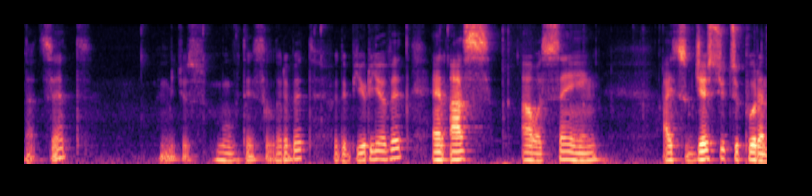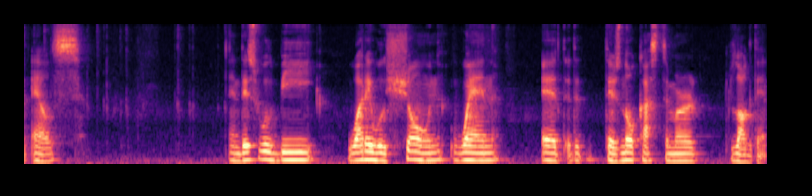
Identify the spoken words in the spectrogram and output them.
that's it let me just move this a little bit for the beauty of it and as I was saying I suggest you to put an else and this will be what it will shown when it, it there's no customer logged in.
